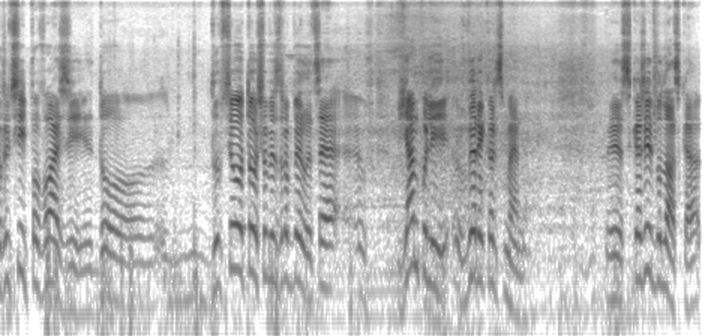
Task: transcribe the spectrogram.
При цій повазі до, до всього того, що ви зробили, це е, в Ямполі ви рекордсмени. Е, Скажіть, будь ласка,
